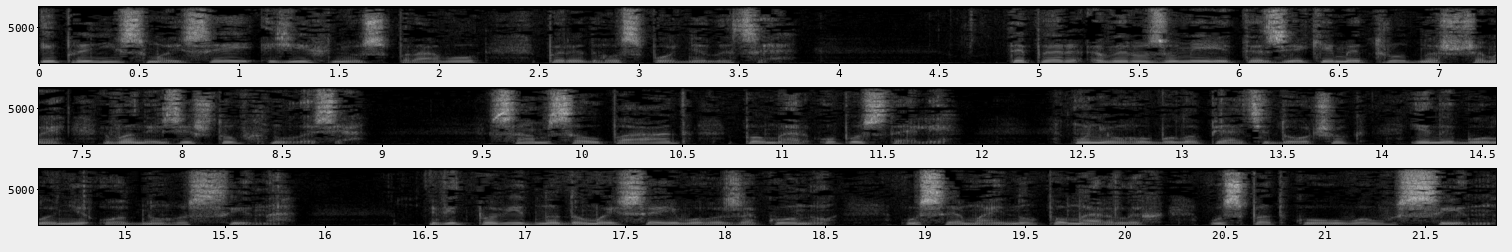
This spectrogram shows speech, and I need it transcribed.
І приніс Мойсей їхню справу перед Господнє лице. Тепер ви розумієте, з якими труднощами вони зіштовхнулися. Сам Салпаад помер у пустелі. У нього було п'ять дочок і не було ні одного сина. Відповідно до Мойсеєвого закону, усе майно померлих успадковував син,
